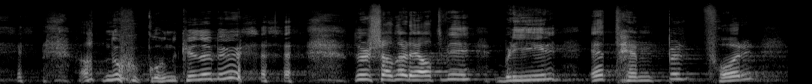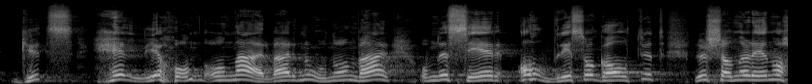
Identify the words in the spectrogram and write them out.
at noen kunne bo. Du skjønner det at vi blir et tempel for Guds hellige hånd og nærvær, noen og enhver. Om det ser aldri så galt ut. Du skjønner det når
